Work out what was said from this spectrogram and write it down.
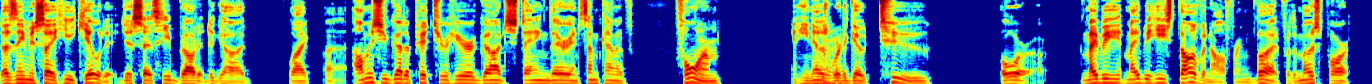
Doesn't even say he killed it. It just says he brought it to God. Like uh, almost you've got a picture here of God standing there in some kind of form, and he knows where to go to, or maybe maybe he's thought of an offering. But for the most part,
